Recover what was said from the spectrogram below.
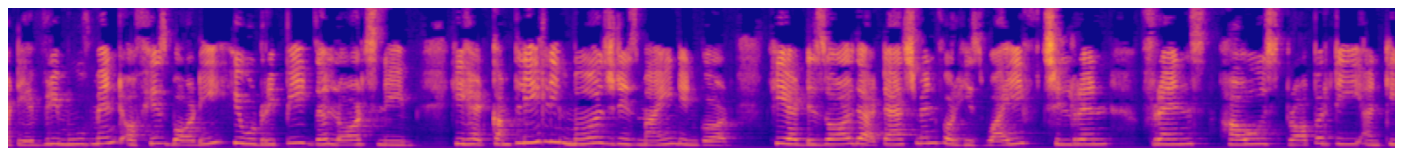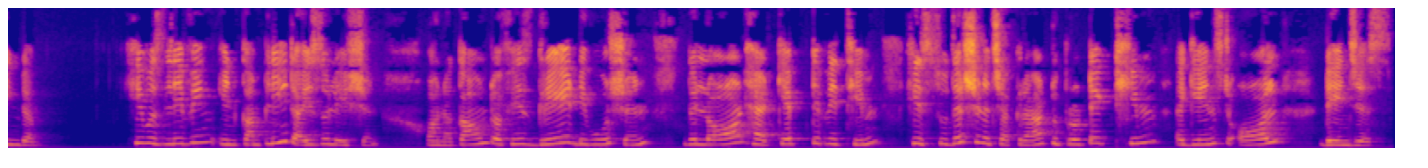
At every movement of his body, he would repeat the Lord's name. He had completely merged his mind in God. He had dissolved the attachment for his wife, children, friends, house, property, and kingdom. He was living in complete isolation. On account of his great devotion, the Lord had kept with him his Sudarshana Chakra to protect him against all dangers.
